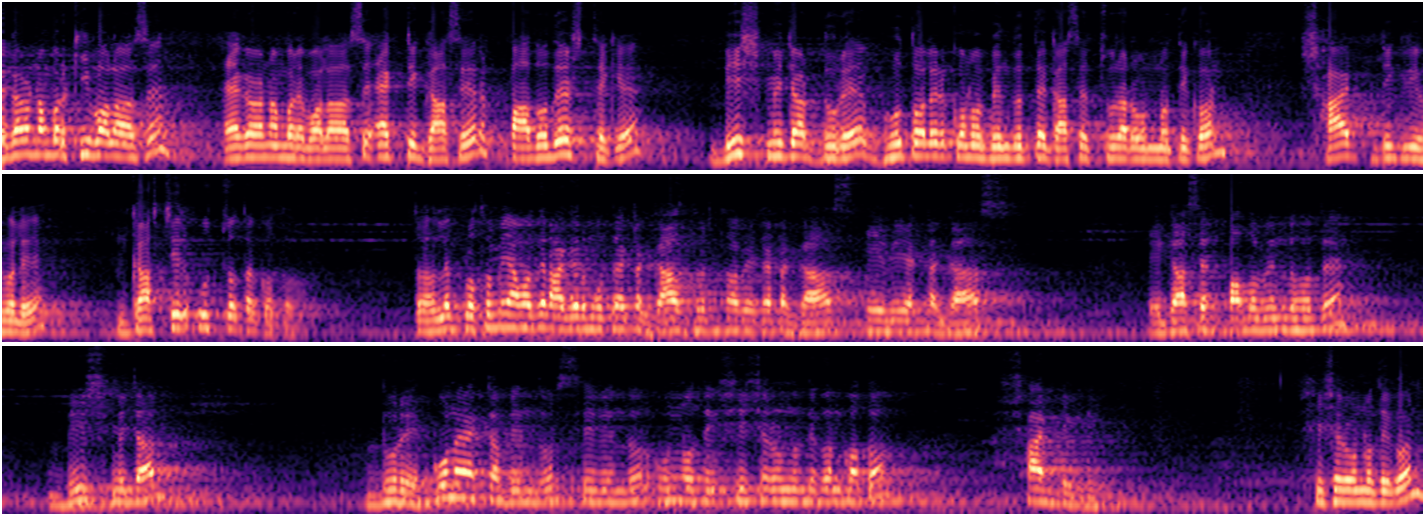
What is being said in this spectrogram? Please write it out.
এগারো নম্বর কি বলা আছে? এগারো নম্বরে বলা আছে, একটি গাছের পাদদেশ থেকে বিশ মিটার দূরে ভূতলের কোনো বিন্দুতে গাছের চূড়ার উন্নতিকোণ ষাট ডিগ্রি হলে গাছটির উচ্চতা কত? তাহলে প্রথমে আমাদের আগের মতো একটা গাছ ধরতে হবে। এটা একটা গাছ এ বি একটা গাছ। এই গাছের পাদবিন্দু হতে বিশ মিটার দূরে কোনো একটা বিন্দুর, সি বিন্দুর উন্নতি, শীর্ষের উন্নতিকোণ কত? ষাট ডিগ্রি। শীর্ষের উন্নতিকোণ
